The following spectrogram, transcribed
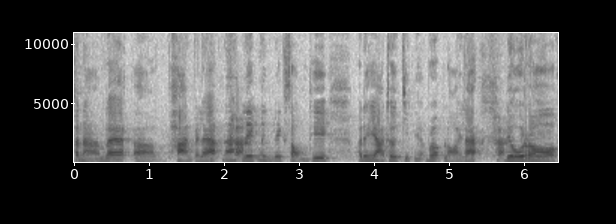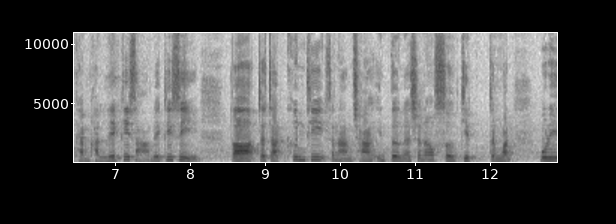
สนามแรกอ่าผ่านไปแล้วนะ ค่ะเลขหนึ่งเลขสองที่ พัทยาเธอกิจเนี่ยเรียบร้อยแล้วค่ะเดี๋ยวรอแข่งขันเลขที่ 3 เลขทีสี่ก็จะจัดขึ้นที่สนามช้าง International Circuit จังหวัดบุรี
